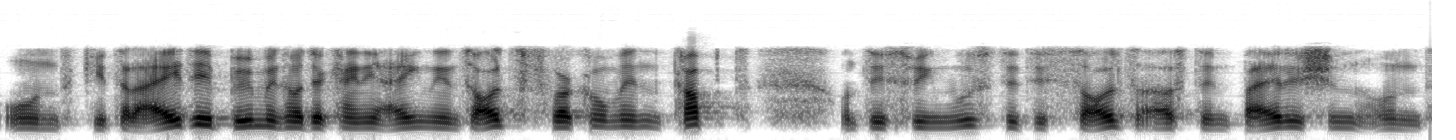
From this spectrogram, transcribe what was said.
und Getreide. Böhmen hat ja keine eigenen Salzvorkommen gehabt und deswegen musste das Salz aus den bayerischen und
